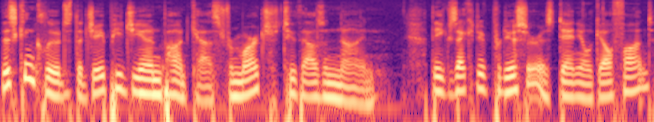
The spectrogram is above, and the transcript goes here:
This concludes the JPGN podcast for March 2009. The executive producer is Daniel Gelfond.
